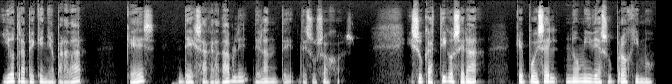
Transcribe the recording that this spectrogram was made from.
y otra pequeña para dar, que es desagradable delante de sus ojos y su castigo será que pues él no mide a su prójimo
